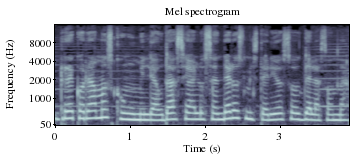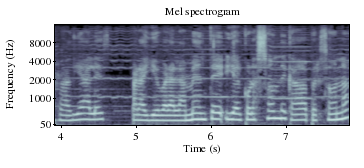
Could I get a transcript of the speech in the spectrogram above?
Recorramos con humilde audacia los senderos misteriosos de las ondas radiales para llevar a la mente y al corazón de cada persona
